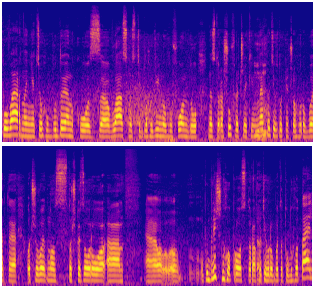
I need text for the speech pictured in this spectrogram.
повернення цього будинку з власності благодійного фонду Нестора Шуфрича, який не хотів тут нічого робити, очевидно, з точки зору. е, Публічного простору Так. хотів робити тут готель.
